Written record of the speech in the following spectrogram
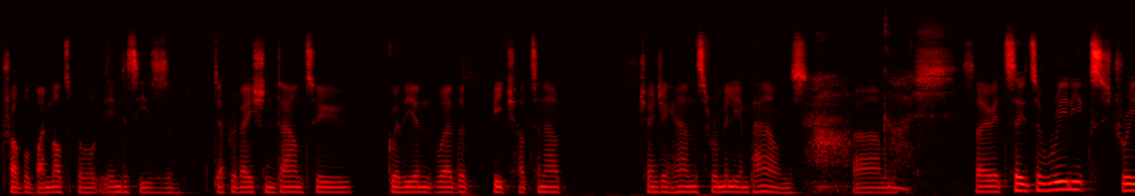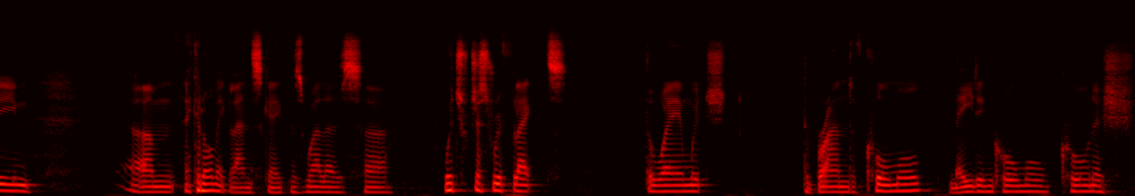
troubled by multiple indices of deprivation down to Gwithian, where the beach huts are now changing hands for a million pounds. Um, Gosh. So it's it's a really extreme um, economic landscape as well as uh, which just reflects the way in which the brand of Cornwall, made in Cornwall, Cornish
